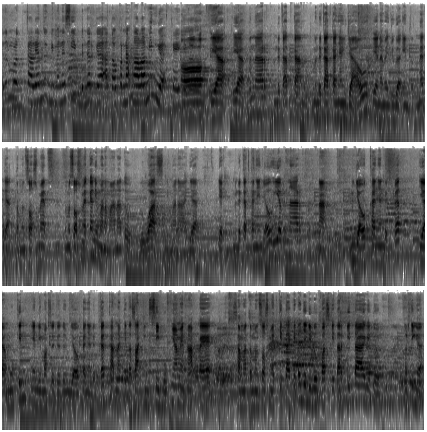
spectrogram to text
Itu menurut kalian tuh gimana sih? Bener gak? Atau pernah ngalamin gak kayak gitu? Oh iya iya benar mendekatkan mendekatkan yang jauh ya namanya juga internet ya teman sosmed. Teman sosmed kan di mana mana tuh luas di mana aja. Ya mendekatkan yang jauh iya benar. Nah menjauhkan yang dekat ya mungkin yang dimaksud itu menjauhkan yang dekat karena kita saking sibuknya main HP sama teman sosmed kita kita jadi lupa sekitar kita gitu. Ngerti nggak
